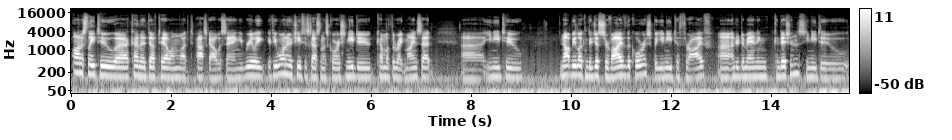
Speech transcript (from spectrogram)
honestly, to uh, kind of dovetail on what Pascal was saying, you really, if you want to achieve success on this course, you need to come with the right mindset. Uh, you need to not be looking to just survive the course, but you need to thrive uh, under demanding conditions. You need to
